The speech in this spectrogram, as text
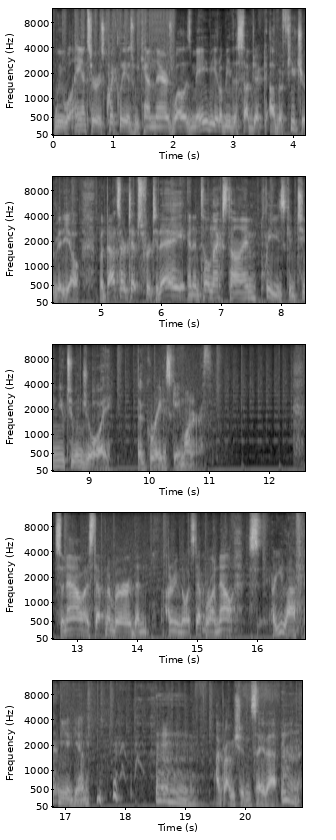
We will answer as quickly as we can there, as well as maybe it'll be the subject of a future video. But that's our tips for today, and until next time, please continue to enjoy the greatest game on earth. So now a step number, then I don't even know what step we're on now. Are you laughing at me again? I probably shouldn't say that.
